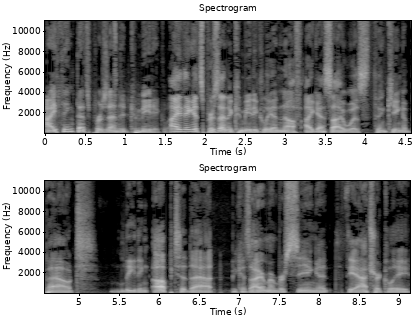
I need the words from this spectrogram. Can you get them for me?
I think that's presented comedically. I think it's presented comedically enough. I guess I was thinking about leading up to that because I remember seeing it theatrically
